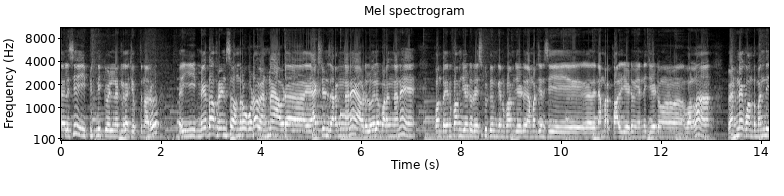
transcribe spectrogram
కలిసి ఈ పిక్నిక్ వెళ్ళినట్లుగా చెప్తున్నారు. ఈ మిగతా ఫ్రెండ్స్ అందరూ కూడా వెంటనే ఆవిడ యాక్సిడెంట్ జరగంగానే ఆవిడ లోయలో పడంగానే కొంత ఇన్ఫామ్ చేయడం రెస్క్యూ టీంకి ఇన్ఫామ్ చేయడం ఎమర్జెన్సీ నెంబర్కి కాల్ చేయడం ఇవన్నీ చేయడం వలన వెంటనే కొంతమంది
